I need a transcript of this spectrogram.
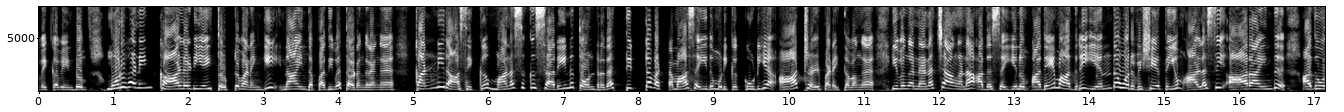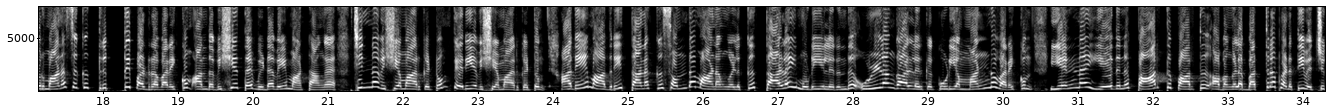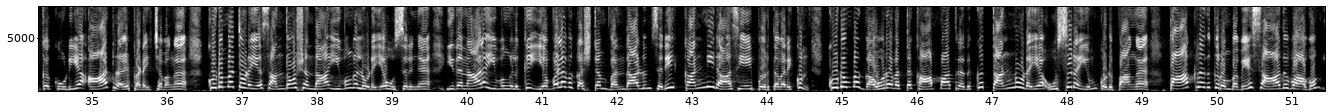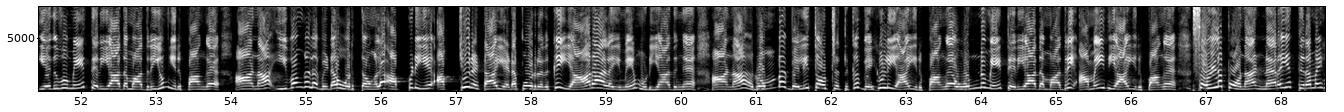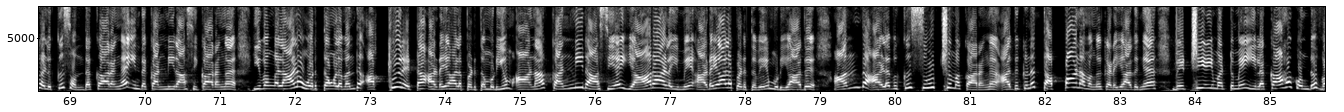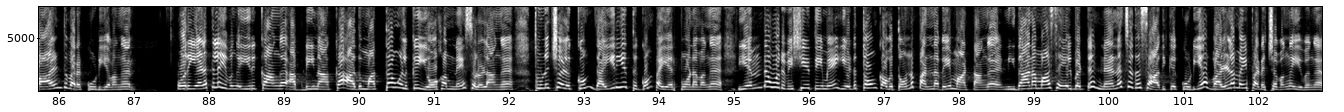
வைக்க வேண்டும். முருகனின் காலடியை தொட்டு வணங்கி நான் இந்த பதிவை தொடங்குறேங்க. கன்னி ராசிக்கு மனசுக்கு சரின்னு தோன்றத திட்டவட்டமா செய்து முடிக்கக்கூடிய ஆற்றல் படைத்தவங்க. இவங்க நினைச்சாங்கன்னா அதை செய்யணும். அதே மாதிரி எந்த ஒரு விஷயத்தையும் அலசி ஆராய்ந்து அது ஒரு மனசுக்கு திருப்தி படுற வரைக்கும் அந்த விஷயத்தை விடவே மாட்டாங்க. சின்ன விஷயமா இருக்கட்டும் பெரிய விஷயமா இருக்கட்டும். அதே மாதிரி தனக்கு சொந்தமானவங்களுக்கு தலை முடியிலிருந்து உள்ளங்காலில் இருக்கக்கூடிய மண்ணு வரைக்கும் என்ன ஏதுன்னு பார்த்து பார்த்து அவங்கள பத்திரப்படுத்தி வச்சுக்க கூடிய ஆற்றல் படைச்சவங்க. குடும்பத்துடைய சந்தோஷம்தான் இவங்களுடைய உசுருங்க. இதனால இவங்களுக்கு எவ்வளவு கஷ்டம் வந்தாலும் சரி கன்னி ராசியை பொறுத்த வரைக்கும் குடும்ப கௌரவத்தை காப்பாத்துறதுக்கு தன்னுடைய உசுரையும் கொடுப்பாங்க. பார்க்கறதுக்கு ரொம்பவே சாதுவாவும் எதுவுமே தெரியாத மாதிரியும் இருப்பாங்க. ஆனா இவங்களை விட ஒருத்தவங்கள அப்படியே அக்யூரேட்டா எடை போடுறதுக்கு யாராலையுமே முடியாதுங்க. ஆனா ரொம்ப வெளி தோற்றத்துக்கு வெகுளியா இருப்பாங்க. ஒண்ணுமே தெரியாத மாதிரி அமைதியா இருப்பாங்க. சொல்ல போனா நிறைய திறமைகளுக்கு சொந்தக்காரங்க இந்த கன்னி ராசிக்காரங்க இவங்களால ஒருத்தவங்கள வந்து அக்யூரேட்டா அடையாளப்படுத்த முடியும். ஆனா கன்னி யாராலையுமே அடையாளப்படுத்த அடையாளப்படுத்தவே முடியாது. அந்த அளவுக்கு சூட்சுமக்காரங்க. அதுக்குன்னு தப்பானவங்க கிடையாதுங்க. வெற்றியை மட்டுமே இலக்காக கொண்டு வாழ்ந்து வரக்கூடியவங்க. ஒரு இடத்துல இவங்க இருக்காங்க அப்படின்னாக்கா அது மற்றவங்களுக்கு யோகம்னே சொல்லலாங்க. துணிச்சலுக்கும் தைரியத்துக்கும் பெயர் போனவங்க. எந்த ஒரு விஷயத்தையுமே எடுத்தோம் கவுத்தோன்னு பண்ணவே மாட்டாங்க. நிதானமா செயல்பட்டு நினைச்சதை சாதிக்கக்கூடிய வல்லமை படைச்சவங்க இவங்க.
